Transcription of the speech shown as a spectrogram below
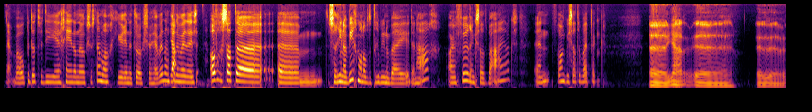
Ja, we hopen dat we diegene dan ook zo snel mogelijk hier in de talkshow hebben. Dan Ja. kunnen we dus... Overigens zat eh, ehm, Sarina Wiegman op de tribune bij Den Haag. Arjen Veurink zat bij Ajax. En Frank, wie zat er bij PEC? Eh, ja, eh eh, eh,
